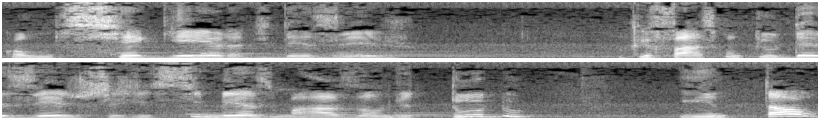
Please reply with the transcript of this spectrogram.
como cegueira de desejo, o que faz com que o desejo seja em si mesmo a razão de tudo, e em tal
